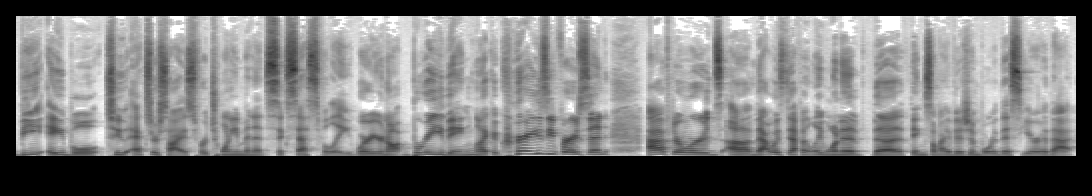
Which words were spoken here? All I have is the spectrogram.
be able to exercise for 20 minutes successfully where you're not breathing like a crazy person afterwards. Um, that was definitely one of the things on my vision board this year that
